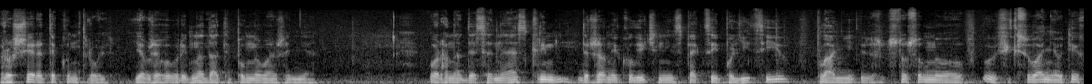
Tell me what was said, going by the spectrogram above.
розширити контроль. Я вже говорив, надати повноваження органа ДСНС, крім Державної екологічної інспекції поліції, в плані стосовно фіксування тих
